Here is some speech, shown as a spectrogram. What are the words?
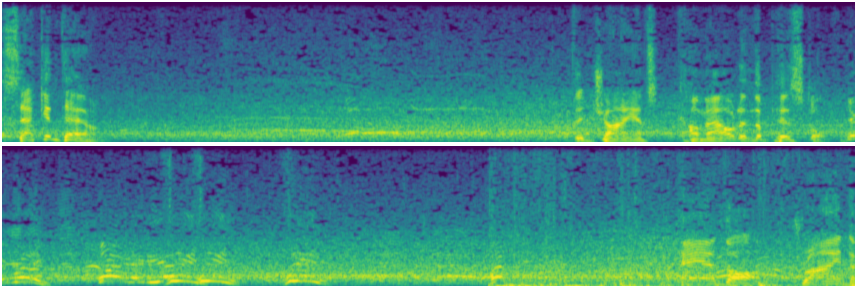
Second down. The Giants come out in the pistol. Get ready. Handoff. Trying to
